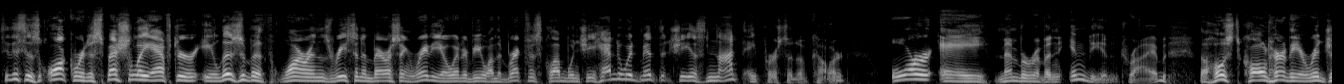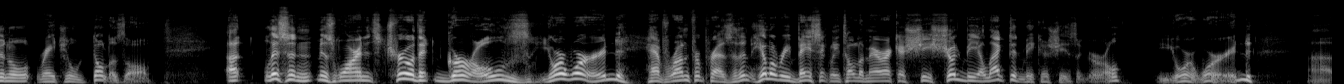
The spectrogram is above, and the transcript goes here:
See, this is awkward, especially after Elizabeth Warren's recent embarrassing radio interview on The Breakfast Club when she had to admit that she is not a person of color or a member of an Indian tribe. The host called her the original Rachel Dolezal. Uh, listen, Ms. Warren, it's true that girls, your word, have run for president. Hillary basically told America she should be elected because she's a girl. Your word. Uh,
